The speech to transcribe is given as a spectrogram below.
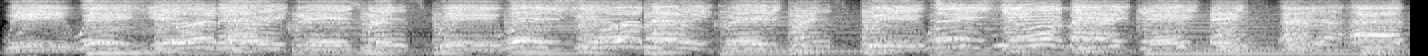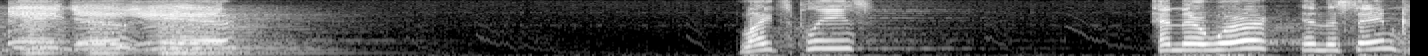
We wish you a Merry Christmas. We wish you a Merry Christmas. We wish you a Merry Christmas and a Happy New Year. Lights, please. And there were, in the same country,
